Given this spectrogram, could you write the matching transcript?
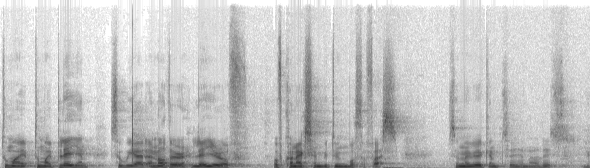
to my, to my playing. So we add another layer of, of connection between both of us. So maybe I can show you now this. Yeah.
